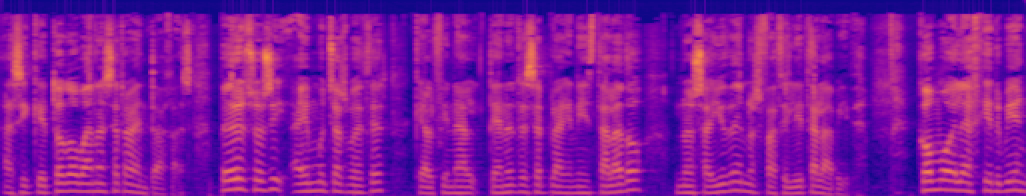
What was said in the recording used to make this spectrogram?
así que todo van a ser ventajas. Pero eso sí, hay muchas veces que al final tener ese plugin instalado nos ayuda y nos facilita la vida. ¿Cómo elegir bien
